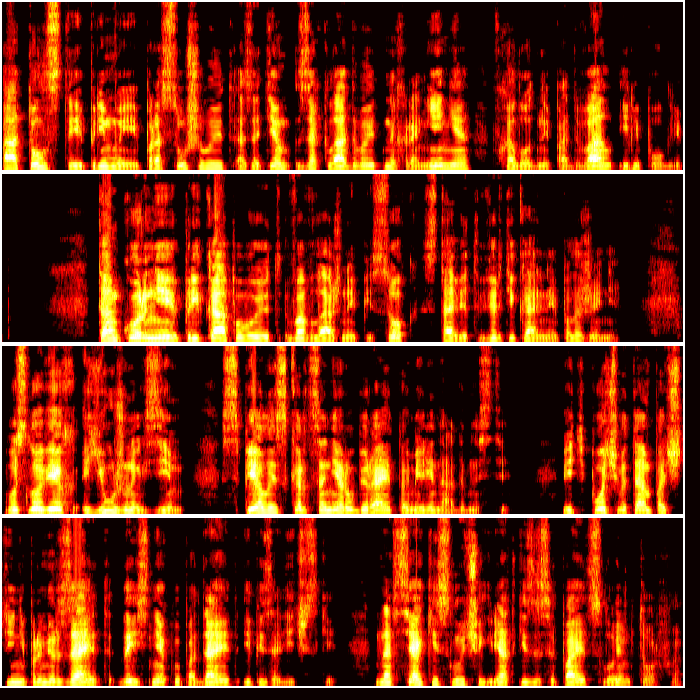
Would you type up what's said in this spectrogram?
а толстые прямые просушивают, а затем закладывают на хранение в холодный подвал или погреб. Там корни прикапывают во влажный песок, ставят в вертикальное положение. В условиях южных зим спелый скорционер убирает по мере надобности. Ведь почва там почти не промерзает, да и снег выпадает эпизодически. На всякий случай грядки засыпают слоем торфа.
